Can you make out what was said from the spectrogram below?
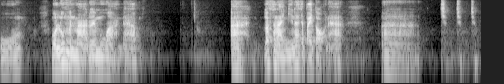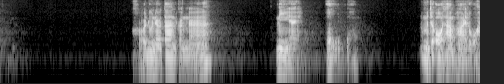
โอ้โฮวอลลุ่มมันมาด้วยเมื่อวานนะครับ อ่า ลักษณะอย่างนี้น่าจะไปต่อนะฮะ อ่าขอดูแนวต้านก่อนนะ นี่ไง โอ้โฮแล้วมันจะ all time high เหรอวะ?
